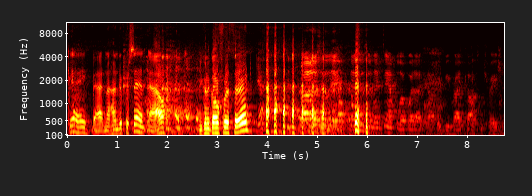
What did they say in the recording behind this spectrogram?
Okay, batting 100% now. You're going to go for a third? Yeah. well, this, is a, this is an example of what I thought would be right concentration,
